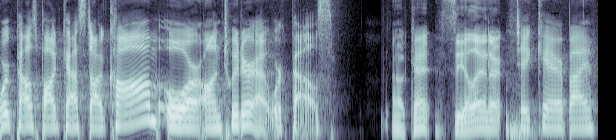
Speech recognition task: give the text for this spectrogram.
workpalspodcast.com or on Twitter at workpals. Okay, see you later. Take care. Bye.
